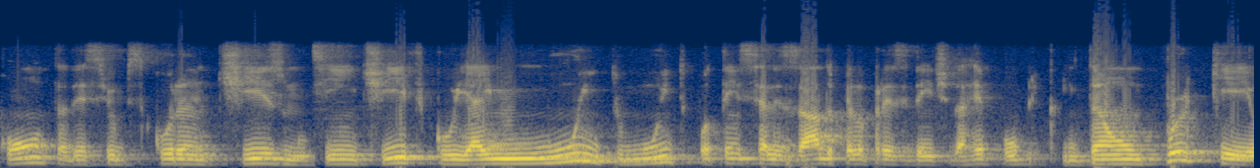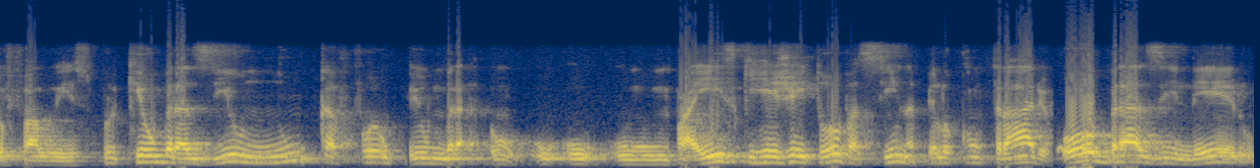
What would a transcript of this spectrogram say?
conta desse obscurantismo científico e aí muito, muito potencializado pelo presidente da República. Então, por que eu falo isso? Porque o Brasil nunca foi um, um, um país que rejeitou vacina, pelo contrário, o brasileiro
